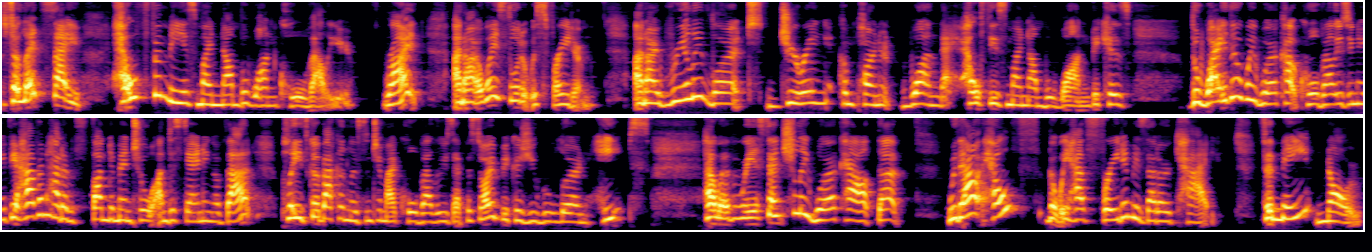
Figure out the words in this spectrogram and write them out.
So let's say health for me is my number one core value, right? And I always thought it was freedom. And I really learnt during component one that health is my number one because the way that we work out core values, and if you haven't had a fundamental understanding of that, please go back and listen to my core values episode because you will learn heaps. However, we essentially work out that without health, but we have freedom, is that okay? For me, no.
